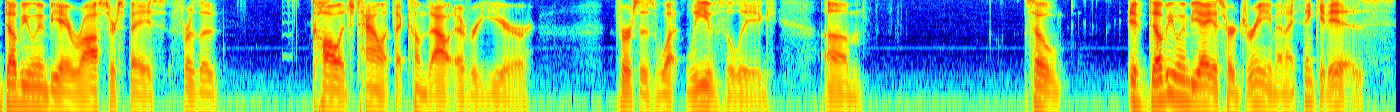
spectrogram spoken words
WNBA roster space for the college talent that comes out every year versus what leaves the league. Um, so if WNBA is her dream, and I think it is,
